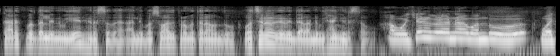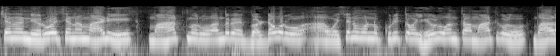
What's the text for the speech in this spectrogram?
ಕಾರ್ಯಕ್ರಮದಲ್ಲಿ ನಿಮ್ಗೆ ಏನ್ ಹಿಡಿಸ್ತದ? ಅಲ್ಲಿ ಬಸವಾದಿ ಪ್ರಮತರ ಒಂದು ವಚನಗಳಿದ್ದಾರ ನಿಮ್ಗೆ ಹೆಂಗ್ ಹಿಡಿಸ್ತಾವ? ಆ ವಚನಗಳನ್ನ ಒಂದು ವಚನ ನಿರ್ವಚನ ಮಾಡಿ ಮಹಾತ್ಮರು, ಅಂದ್ರೆ ದೊಡ್ಡವರು ಆ ವಚನವನ್ನು ಕುರಿತು ಹೇಳುವಂತ ಮಾತುಗಳು ಬಹಳ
